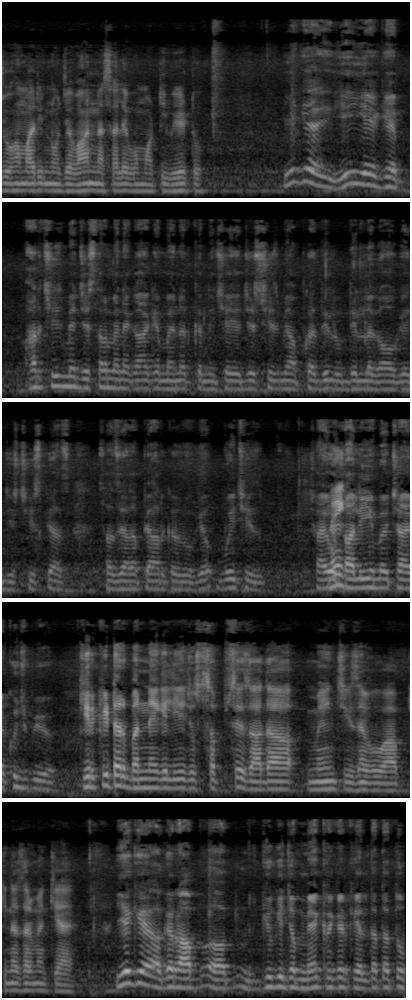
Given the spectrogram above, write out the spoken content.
जो हमारी नौजवान नस्ल है वो मोटिवेट हो? ये क्या यही है कि हर चीज़ में जिस तरह मैंने कहा कि मेहनत करनी चाहिए जिस चीज़ में आपका दिल दिल लगाओगे जिस चीज़ के साथ ज़्यादा प्यार करोगे वही चीज़ चाहे वो तालीम है चाहे कुछ भी हो। क्रिकेटर बनने के लिए जो सबसे ज़्यादा मेन चीज़ है वो आपकी नज़र में क्या है? ये कि अगर आप क्योंकि जब मैं क्रिकेट खेलता था तो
